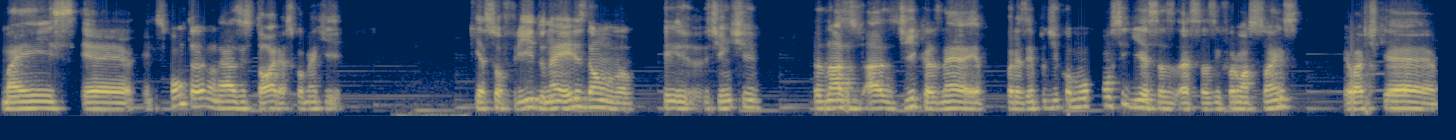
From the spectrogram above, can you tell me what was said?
mas é, eles contando, né, as histórias, como é que, que é sofrido, né, eles dão, tem gente dando as, as dicas, né, por exemplo, de como conseguir essas, essas informações, eu acho que é,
